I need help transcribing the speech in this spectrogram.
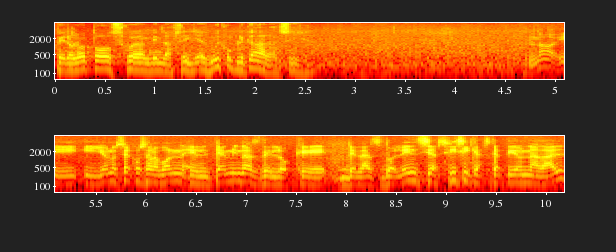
pero no todos juegan bien la arcilla. Es muy complicada la arcilla. No, y, y yo no sé, José Rabón, en términos de lo que, de las dolencias físicas que ha tenido Nadal,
